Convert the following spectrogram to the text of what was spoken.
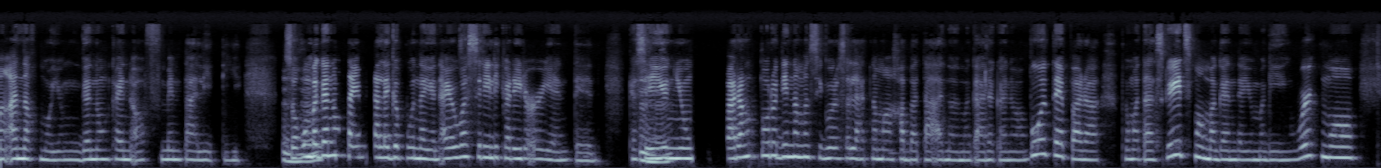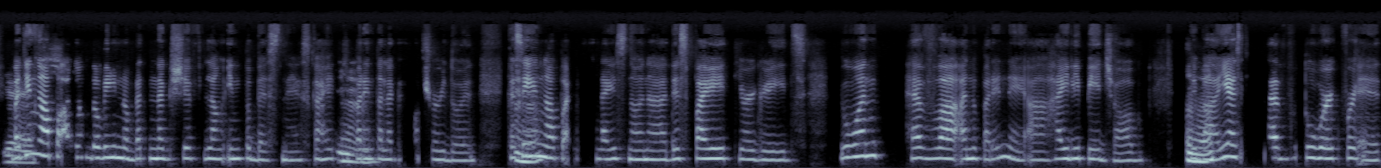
mga anak mo, yung ganong kind of mentality. So, Mhm. kumbaga nung time talaga po na yun, I was really career oriented kasi Mhm. yun yung parang turo din naman siguro sa lahat ng mga kabataan na mag-aral ka na mabuti para pag mataas grades mo, maganda yung magiging work mo. But yun nga po, Yes. along the way, no, ba't nag-shift lang into business kahit di pa rin Mm. talaga sure doon. Kasi yun Mhm. nga po, I realized, no, na despite your grades, you won't have, uh, ano pa rin eh, a highly paid job. Diba? Mhm. Yes, have to work for it.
